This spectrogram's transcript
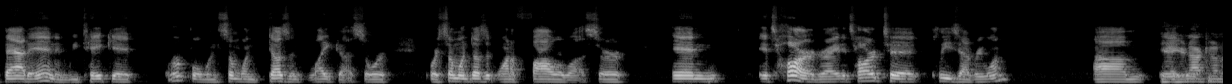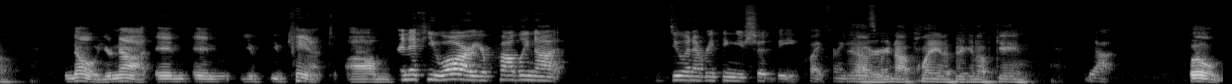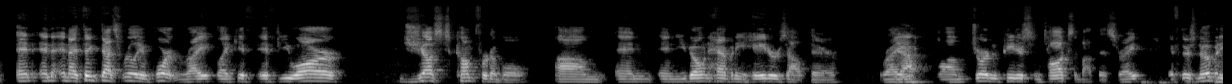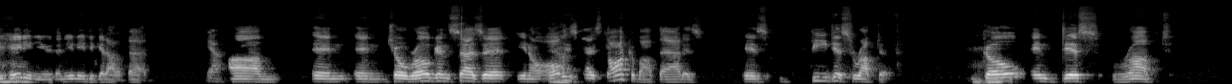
that in and we take it hurtful when someone doesn't like us or or someone doesn't want to follow us or and it's hard right? It's hard to please everyone. Um yeah you're not gonna no you're not and and you you can't um and if you are you're probably not doing everything you should be quite frankly yeah or you're not playing a big enough game yeah boom and and and i think that's really important right like if if you are just comfortable um, and and you don't have any haters out there, right? Yeah. Um, Jordan Peterson talks about this, right? If there's nobody mm-hmm. hating you, then you need to get out of bed. Yeah. Um, and and Joe Rogan says it. You know, all yeah. these guys talk about that. Is is be disruptive. Mm-hmm. Go and disrupt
